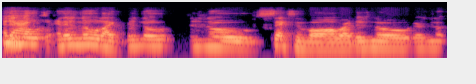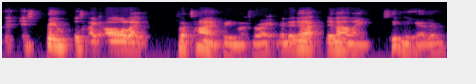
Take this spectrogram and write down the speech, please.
And Yeah. there's no and there's no like there's no there's no sex involved, right? There's no there's no it's pretty it's like all like platonic pretty much, right? They're not they're not like sleeping together.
